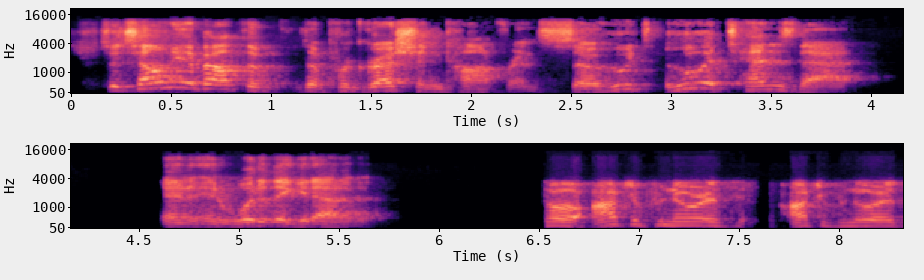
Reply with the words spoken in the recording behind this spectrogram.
So tell me about the the progression conference. So who who attends that, and and what do they get out of it? So entrepreneurs entrepreneurs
